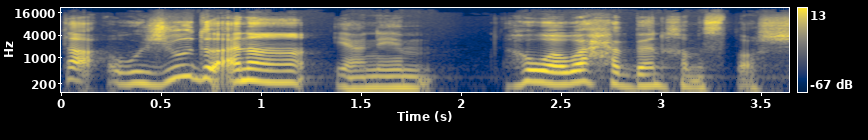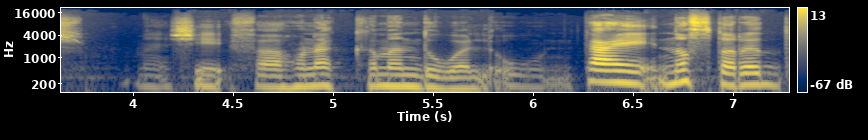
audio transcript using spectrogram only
طيب وجوده أنا يعني هو واحد بين 15 ماشي. فهناك كمان دول. وتعي نفترض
